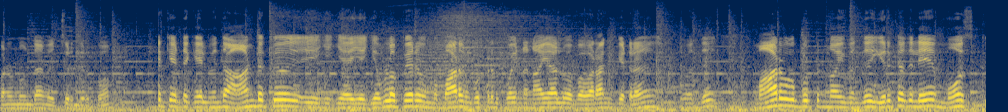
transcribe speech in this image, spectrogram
பண்ணணும்னு தான் வச்சுருந்துருக்கோம். கேட்ட கேள்வி வந்து ஆண்டுக்கு எவ்வளோ பேர் மாடல் புற்றுநோய் போய் இந்த நோயால் வராங்க கேட்டுறாங்க வந்து மார்பக புற்றுநோய் வந்து இருக்கிறதுலே மோஸ்ட்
